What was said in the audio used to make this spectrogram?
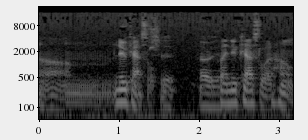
Um, Newcastle. Shit. Oh yeah. Play Newcastle at home.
